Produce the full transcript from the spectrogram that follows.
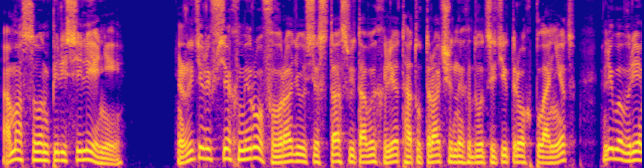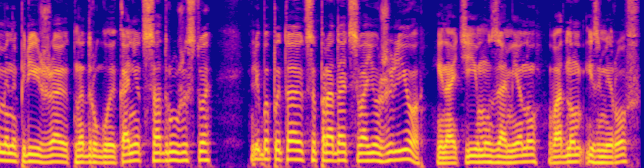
о массовом переселении. Жители всех миров в радиусе 100 световых лет от утраченных 23 планет либо временно переезжают на другой конец содружества, либо пытаются продать свое жилье и найти ему замену в одном из миров,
